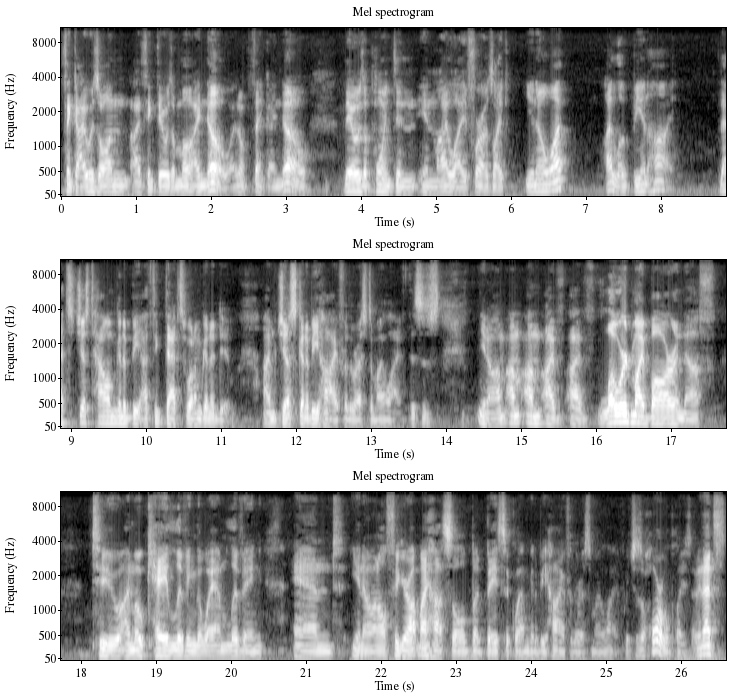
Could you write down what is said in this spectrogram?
think I was on, I think there was a mo. I know, I don't think I know. There was a point in in my life where I was like, you know what, I love being high. That's just how I'm going to be. I think that's what I'm going to do. I'm just going to be high for the rest of my life. This is, you know, I'm, I'm, I'm I've, I've lowered my bar enough to I'm okay living the way I'm living, and you know, and I'll figure out my hustle. But basically, I'm going to be high for the rest of my life, which is a horrible place. I mean, that's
